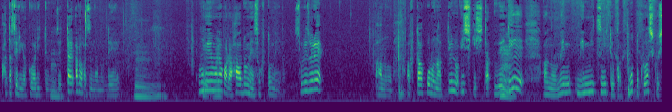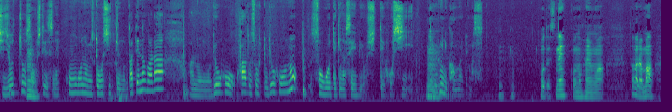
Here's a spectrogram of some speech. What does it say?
果たせる役割っていうのは絶対あるはずなので。うん。この辺はだからハード面ソフト面それぞれあのアフターコロナっていうのを意識した上で、あの綿綿密にというかもっと詳しく市場調査をしてですね、今後の見通しっていうのを立てながらあの両方ハードソフト両方の総合的な整備をしてほしいっていうふうに考えてます。そうですね。この辺は。だからまあ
